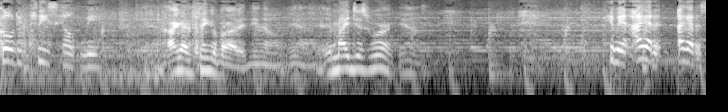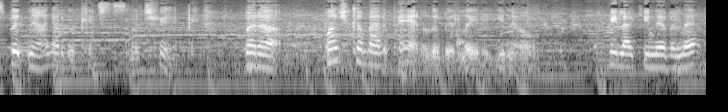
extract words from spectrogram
Goldie, please help me. I gotta think about it, you know. Yeah, it might just work, yeah. Hey man, I gotta I gotta split now. I gotta go catch this little trick. But uh, why don't you come by the pad a little bit later? You know, be like you never left.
